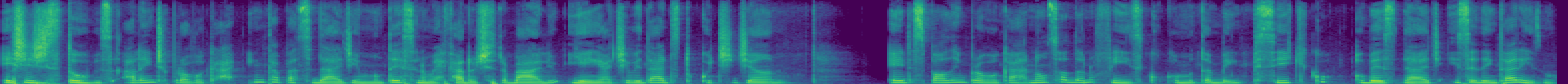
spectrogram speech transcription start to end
estes distúrbios, além de provocar incapacidade em manter-se no mercado de trabalho e em atividades do cotidiano, eles podem provocar não só dano físico, como também psíquico, obesidade e sedentarismo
